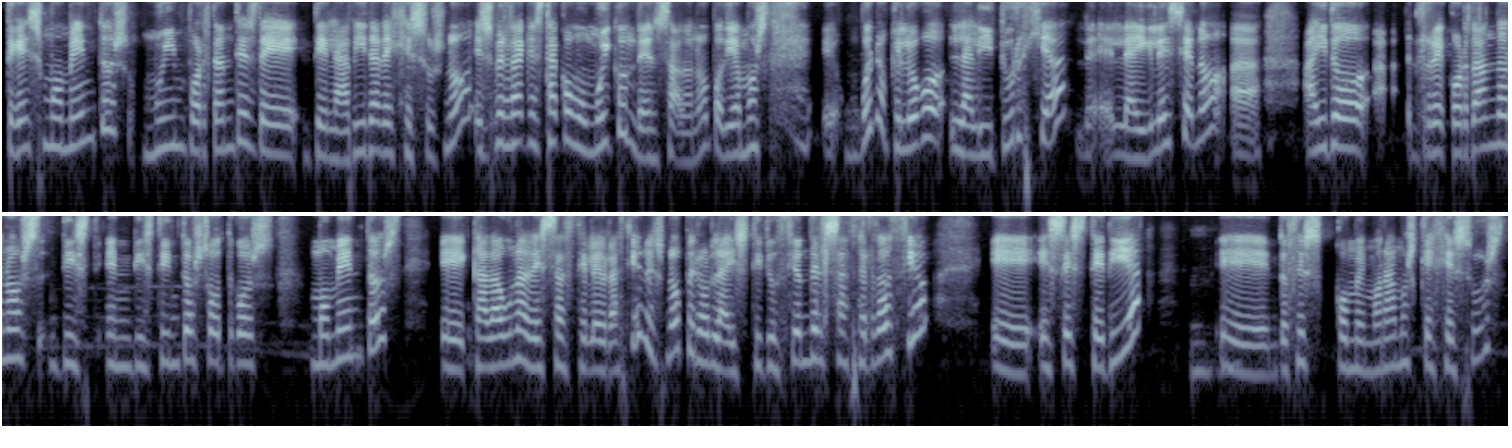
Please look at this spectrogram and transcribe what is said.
tres momentos muy importantes de, la vida de Jesús, ¿no? Es verdad que está como muy condensado, ¿no? Podíamos, bueno, que luego la liturgia, la iglesia, ¿no? Ha ido recordándonos en distintos otros momentos cada una de esas celebraciones, ¿no? Pero la institución del sacerdocio eh, es este día. Eh, entonces conmemoramos que Jesús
